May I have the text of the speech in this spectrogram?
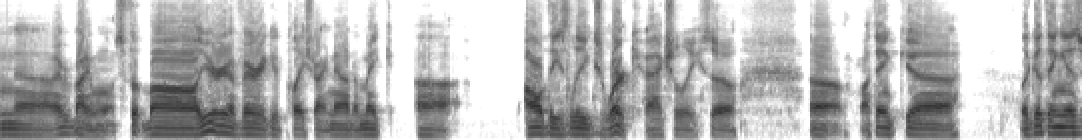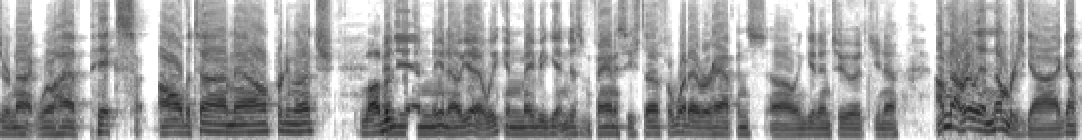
And, uh, everybody wants football. You're in a very good place right now to make uh, all these leagues work. Actually, so uh, I think uh, the good thing is we're not. We'll have picks all the time now, pretty much. Love And it. then, you know, yeah, we can maybe get into some fantasy stuff or whatever happens. Uh, we can get into it. You know, I'm not really a numbers guy. I got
